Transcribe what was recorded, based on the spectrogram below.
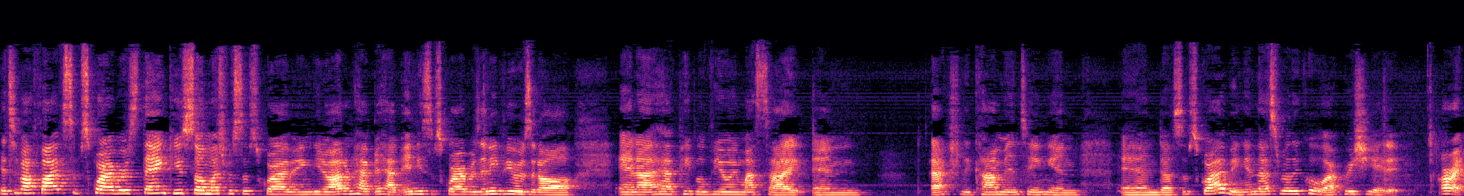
and to my five subscribers, thank you so much for subscribing. You know, I don't have to have any subscribers, any viewers at all. And I have people viewing my site and actually commenting and and uh, subscribing and that's really cool. I appreciate it. All right.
